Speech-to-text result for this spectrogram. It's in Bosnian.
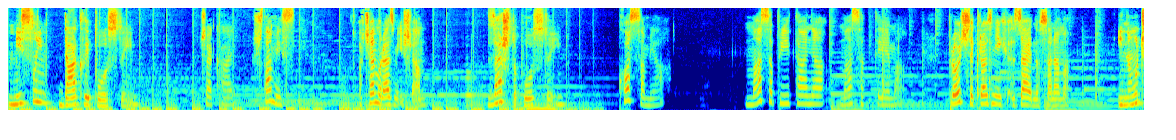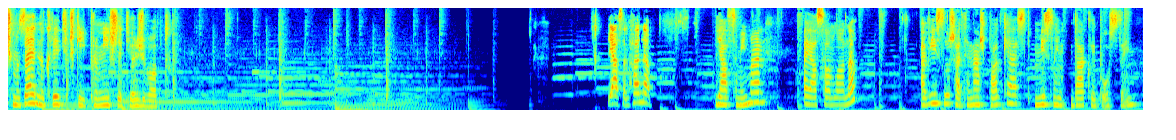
Mislim, dakle postojim. Čekaj, šta misli? O čemu razmišljam? Zašto postojim? Ko sam ja? Masa pitanja, masa tema. Prođite kroz njih zajedno sa nama. I naučimo zajedno kritički promišljati o životu. Ja sam Hanna. Ja sam Iman. A ja sam Lana. A vi slušate naš podcast Mislim dakle postojim.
